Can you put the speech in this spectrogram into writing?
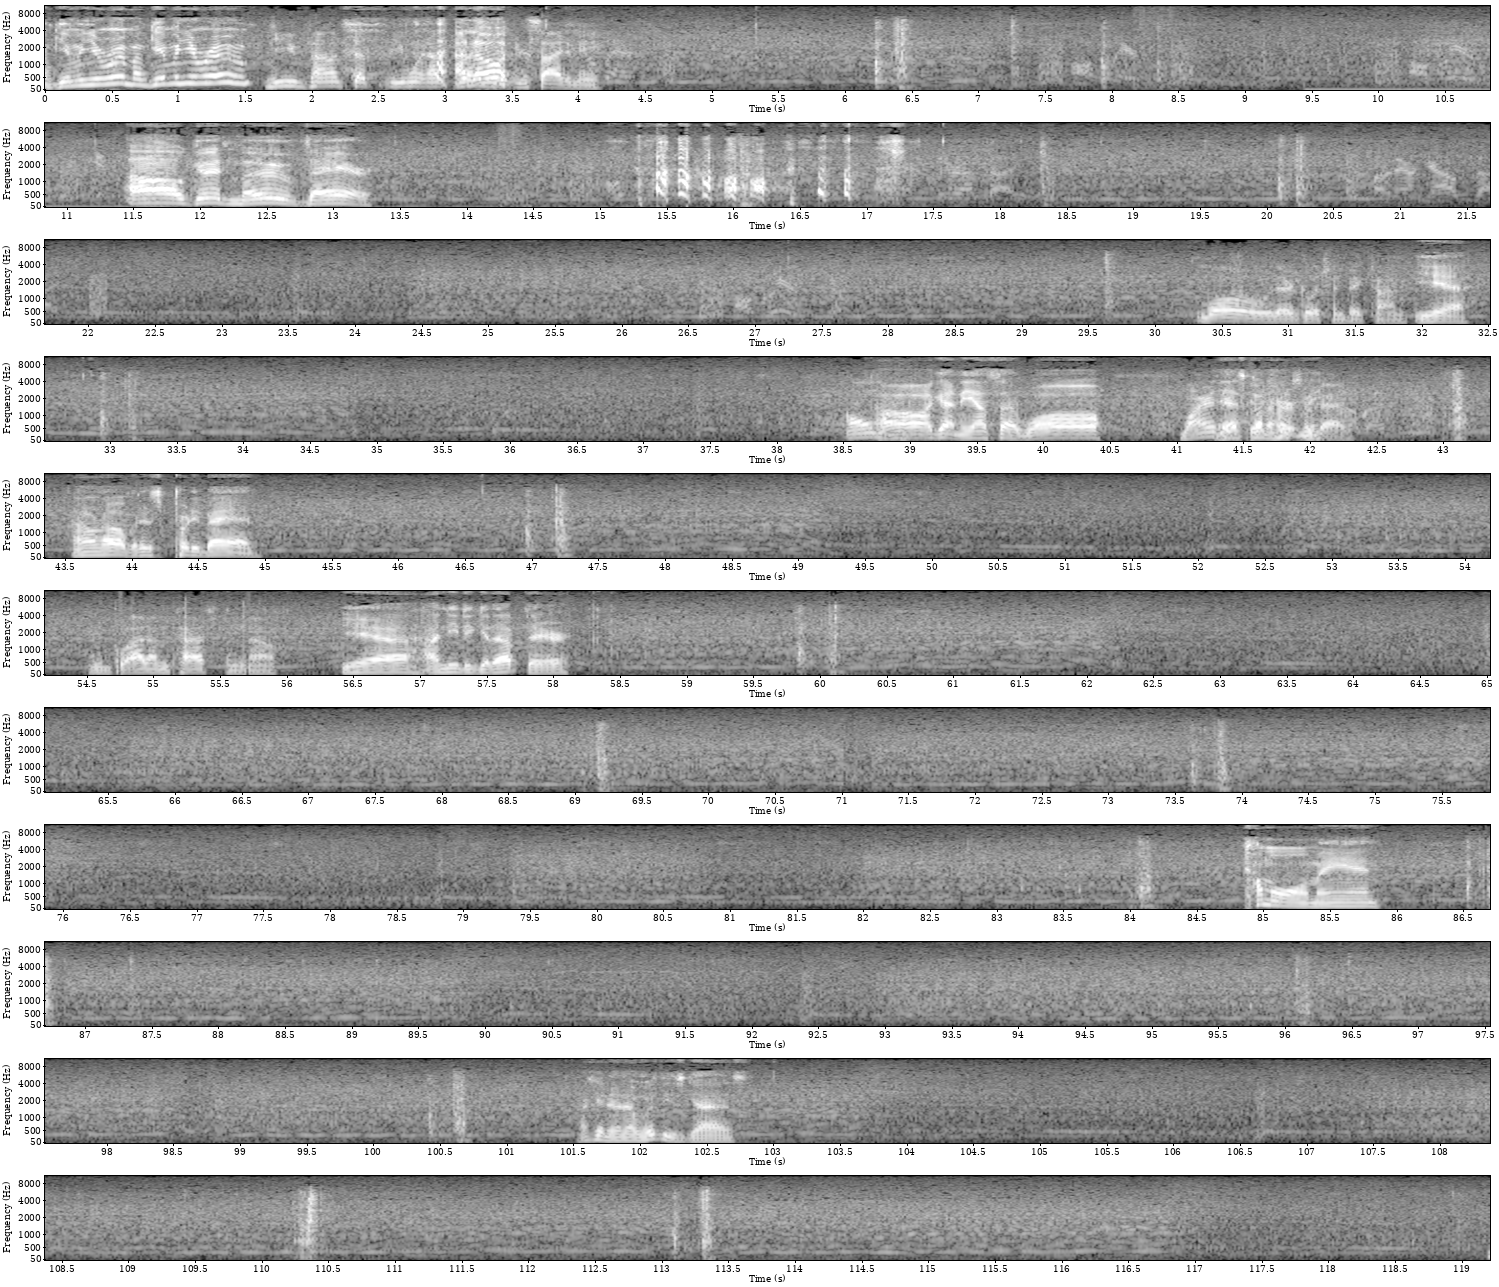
I'm giving you room. I'm giving you room. you bounced up. You went up I right know. into the side of me. Still there. All clear. All clear. Get Oh, good move there. They're glitching big time. Yeah. Oh my! Oh, I got in the outside wall. Why are they that's gonna hurt so me. bad? I don't know, but it's pretty bad. I'm glad I'm past them now. Yeah, I need to get up there. Come on, man. I can't do nothing with these guys.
